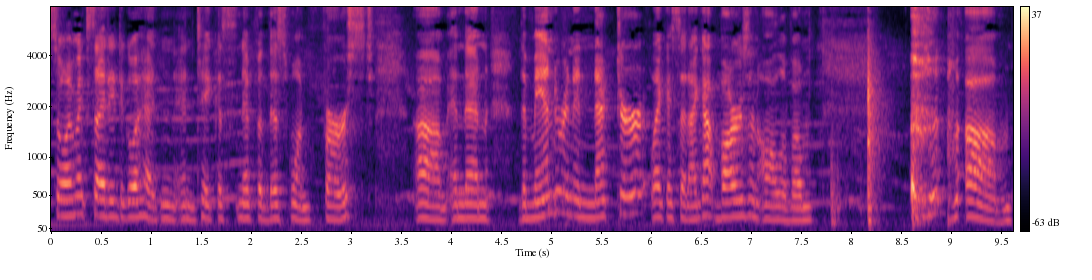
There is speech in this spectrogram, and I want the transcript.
so I'm excited to go ahead and, and take a sniff of this one first. Um, and then the mandarin and nectar, like I said, I got bars in all of them. um,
